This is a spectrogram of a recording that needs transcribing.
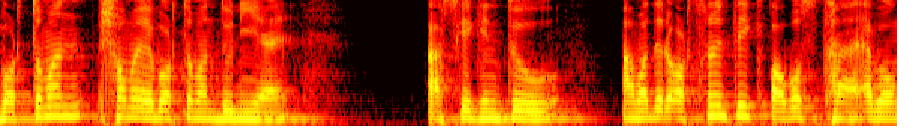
বর্তমান সময়ে, বর্তমান দুনিয়ায়, আজকে কিন্তু আমাদের অর্থনৈতিক অবস্থা এবং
